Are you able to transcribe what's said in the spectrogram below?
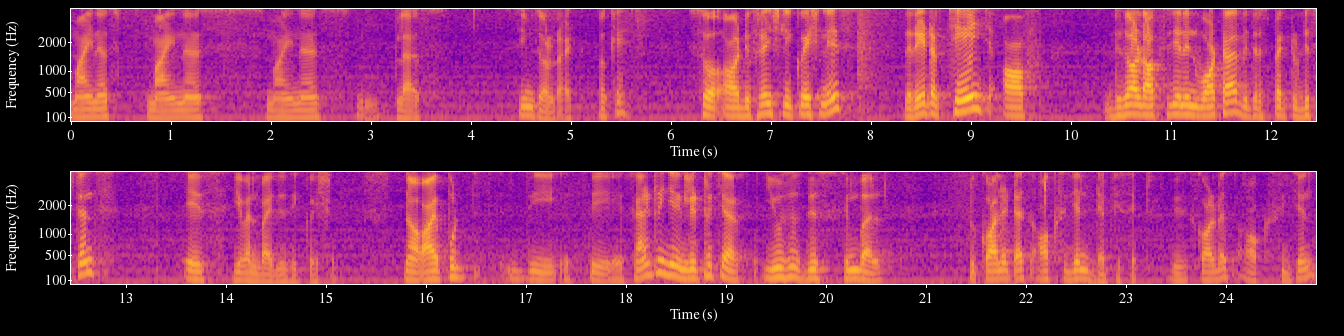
minus minus minus plus seems all right. Okay. So, our differential equation is the rate of change of dissolved oxygen in water with respect to distance is given by this equation. Now, I put the, the sanitary engineering literature uses this symbol to call it as oxygen deficit. This is called as oxygen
